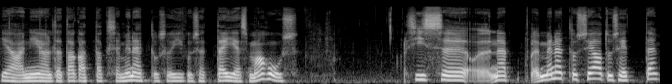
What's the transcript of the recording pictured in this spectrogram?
ja nii-öelda tagatakse menetlusõigused täies mahus, siis äh, näeb menetlusseadus ette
